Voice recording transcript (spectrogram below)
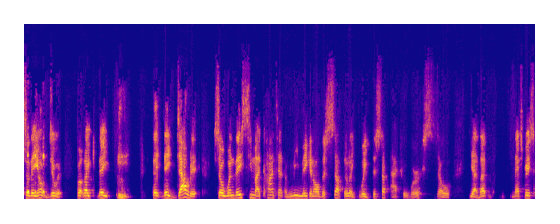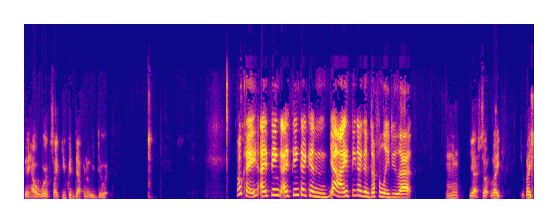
So they don't do it. But like they they they doubt it. So when they see my content of me making all this stuff, they're like, "Wait, this stuff actually works?" So yeah, that that's basically how it works. Like you could definitely do it. Okay, I think I think I can. Yeah, I think I can definitely do that. Hmm Yeah, so like, like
